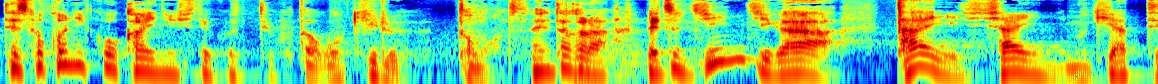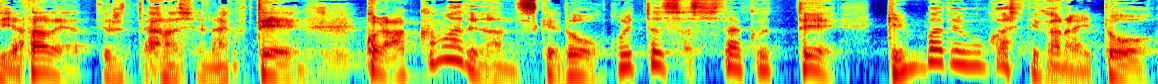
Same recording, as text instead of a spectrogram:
で、そこにこう介入していくっていうことが起きると思うんですね。だから別に人事が対社員に向き合ってやただやってるって話じゃなくて、これあくまでなんですけど、こういった施策って現場で動かしていかないと、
